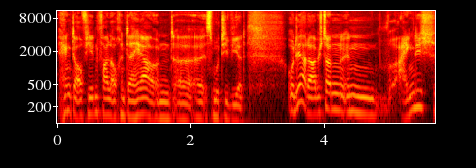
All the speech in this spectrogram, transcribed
hängt da auf jeden Fall auch hinterher und äh, ist motiviert. Und ja, da habe ich dann in eigentlich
